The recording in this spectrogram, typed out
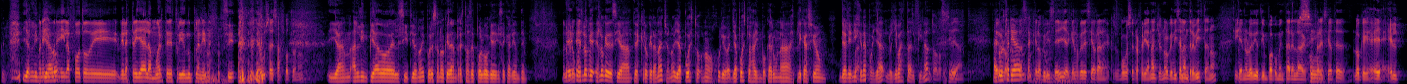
y han limpiado. Pone ahí la foto de, de, la estrella de la muerte destruyendo un planeta. sí. Ella usa esa foto, ¿no? Y han, han, limpiado el sitio, ¿no? Y por eso no quedan restos de polvo que, se calienten. Bueno, es, lo que, es lo que decía antes, creo que era Nacho, ¿no? Ya puesto, no, Julio, ya puestos a invocar una explicación de alienígenas, pues ya lo lleva hasta el final. Todo lo que sea. Pero lo que pasa es que lo que dice ella, que es lo que decía ahora, que supongo que se refería a Nacho, ¿no? Lo que dice en la entrevista, ¿no? Que no le dio tiempo a comentar en la conferencia TED. Lo que él,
